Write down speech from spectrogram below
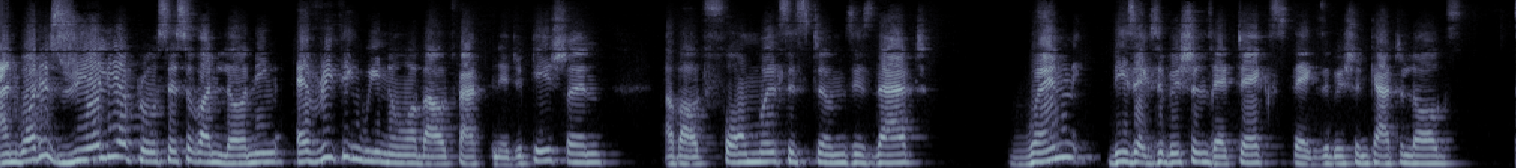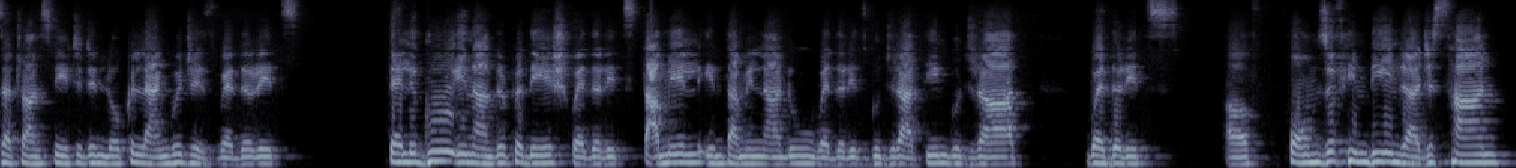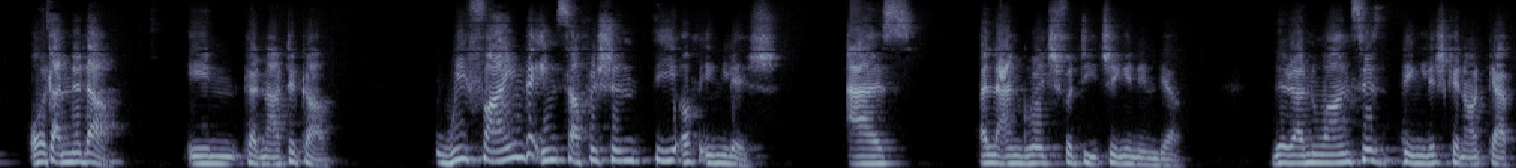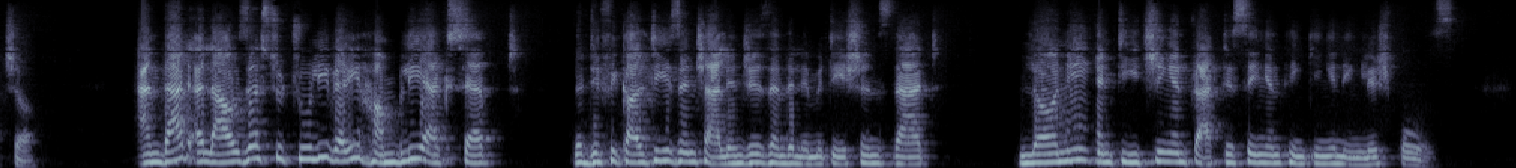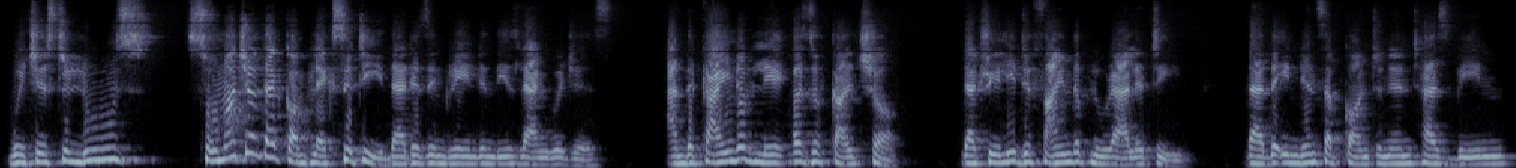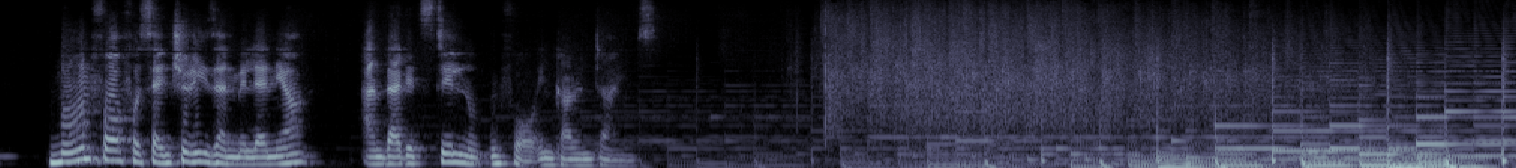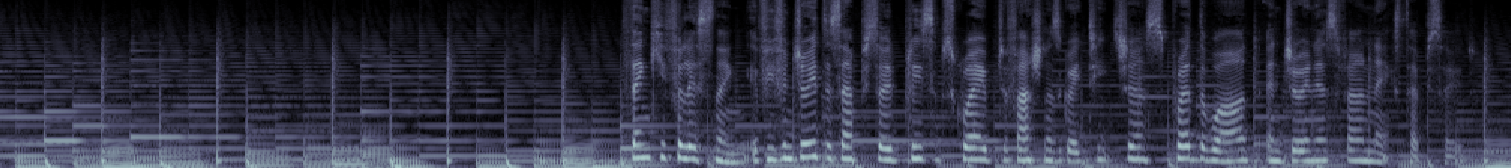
And what is really a process of unlearning everything we know about fashion education, about formal systems is that when these exhibitions, their texts, their exhibition catalogs are translated in local languages, whether it's Telugu in Andhra Pradesh, whether it's Tamil in Tamil Nadu, whether it's Gujarati in Gujarat, whether it's uh, forms of Hindi in Rajasthan or Kannada in Karnataka, we find the insufficiency of English as a language for teaching in India. There are nuances English cannot capture. And that allows us to truly very humbly accept the difficulties and challenges and the limitations that learning and teaching and practicing and thinking in English pose, which is to lose so much of that complexity that is ingrained in these languages and the kind of layers of culture that really define the plurality that the Indian subcontinent has been known for for centuries and millennia and that it's still known for in current times. Thank you for listening. If you've enjoyed this episode, please subscribe to Fashion as a Great Teacher, spread the word, and join us for our next episode.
